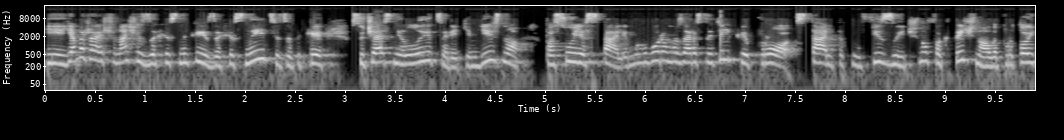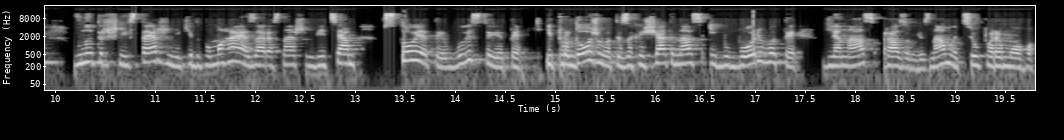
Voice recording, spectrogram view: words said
І я вважаю, що наші захисники і захисниці це такі сучасні лицарі, яким дійсно пасує сталь. І Ми говоримо зараз не тільки про сталь, таку фізичну, фактично, але про той внутрішній стержень, який допомагає зараз нашим бійцям встояти, вистояти і продовжувати захищати нас і виборювати для нас разом із нами цю перемогу.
